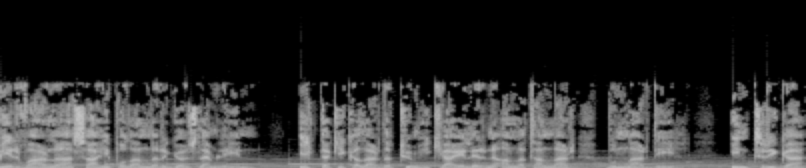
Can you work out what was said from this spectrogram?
Bir varlığa sahip olanları gözlemleyin. İlk dakikalarda tüm hikayelerini anlatanlar bunlar değil. İntriga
